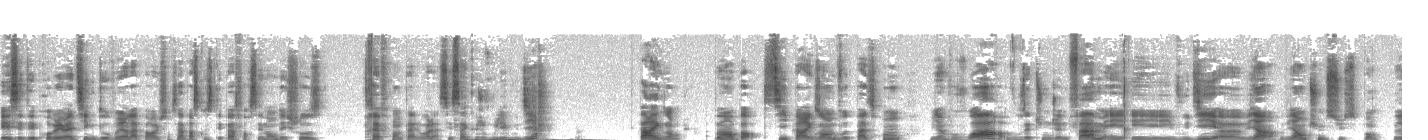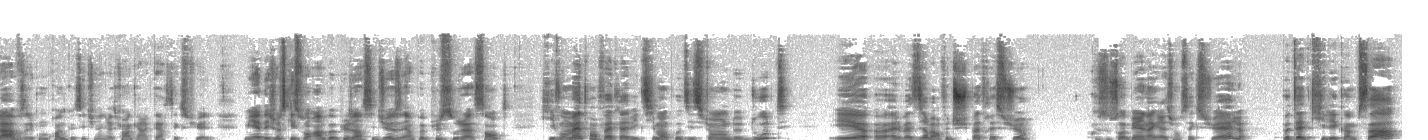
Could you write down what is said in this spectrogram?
Et c'était problématique d'ouvrir la parole sur ça parce que c'était pas forcément des choses très frontales. Voilà, c'est ça que je voulais vous dire. Par exemple, peu importe, si par exemple votre patron vous voir, vous êtes une jeune femme, et, et, vous dit euh, viens, viens, tu me suces. Bon, là, vous allez comprendre que c'est une agression à caractère sexuel. Mais il y a des choses qui sont un peu plus insidieuses et un peu plus sous-jacentes, qui vont mettre en fait la victime en position de doute, et euh, elle va se dire bah, en fait, je suis pas très sûre que ce soit bien une agression sexuelle, peut-être qu'il est comme ça,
